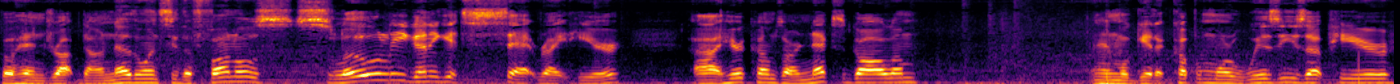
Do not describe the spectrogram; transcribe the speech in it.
Go ahead and drop down another one. See, the funnel's slowly going to get set right here. Uh, here comes our next golem. And we'll get a couple more wizzies up here.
